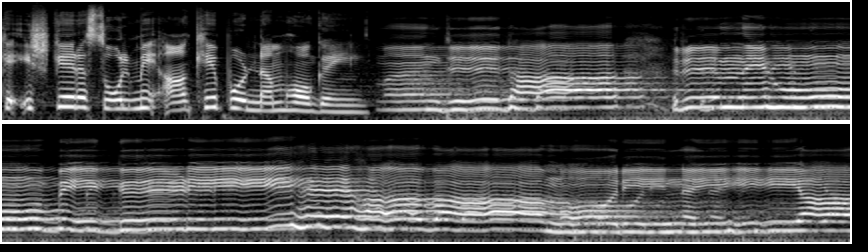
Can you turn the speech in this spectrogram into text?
कि इश्क रसूल में आँखें पुरनम हो गईं। मंझधार में हूँ बिगड़ी है हवा मोरी नैया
